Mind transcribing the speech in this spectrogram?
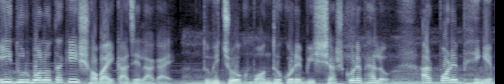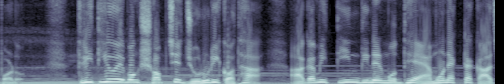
এই দুর্বলতাকেই সবাই কাজে লাগায়। তুমি চোখ বন্ধ করে বিশ্বাস করে ফেলো, আর পরে ভেঙে পড়ো। তৃতীয় এবং সবচেয়ে জরুরি কথা, আগামী তিন দিনের মধ্যে এমন একটা কাজ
